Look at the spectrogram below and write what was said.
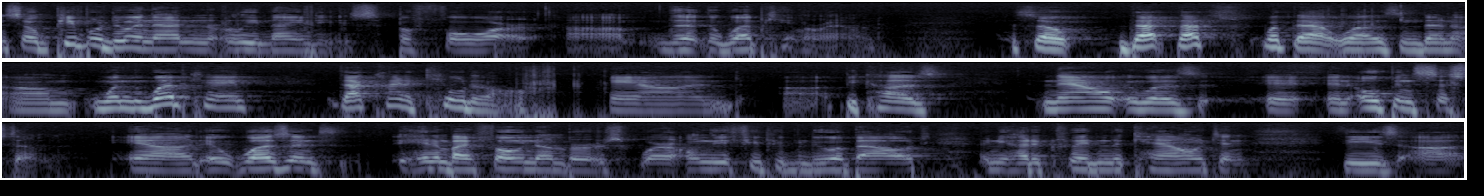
so people were doing that in the early 90s before um, the, the web came around. So that, that's what that was. And then um, when the web came, that kind of killed it all. And uh, because now it was a, an open system and it wasn't hidden by phone numbers where only a few people knew about and you had to create an account and these uh,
